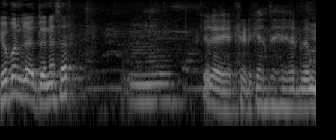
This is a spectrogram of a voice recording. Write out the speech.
हे पण कळतोय ना सर? हम्म, ते काय खिडक्या ते एकदम.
